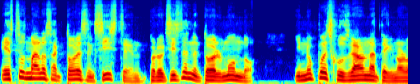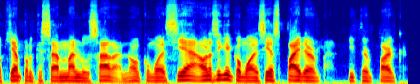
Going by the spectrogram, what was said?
estos malos actores existen, pero existen en todo el mundo. Y no puedes juzgar una tecnología porque sea mal usada, ¿no? Como decía, ahora sí que como decía Spider-Man, Peter Parker,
